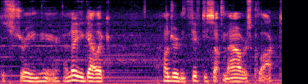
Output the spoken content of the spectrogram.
the stream here. I know you got like 150 something hours clocked.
